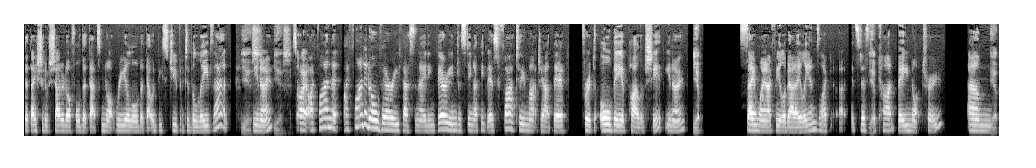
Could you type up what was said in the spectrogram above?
that they should have shut it off or that that's not real or that that would be stupid to believe that Yes. you know? Yes. so I find that I find it all very fascinating, very interesting. I think there's far too much out there for it to all be a pile of shit, you know. Yep. Same way I feel about aliens, like uh, it's just Yep. it can't be not true. Um, Yep.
